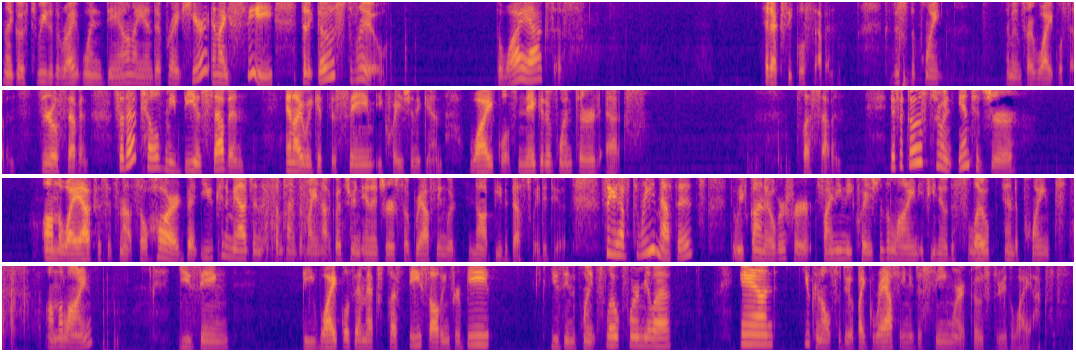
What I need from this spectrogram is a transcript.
And I go 3 to the right, 1 down, I end up right here. And I see that it goes through the y-axis at x equals 7 because this is the point I mean, I'm sorry, y equals 7, 0, 7. So that tells me b is 7 and I would get the same equation again. y equals negative one-third x plus 7. If it goes through an integer on the y-axis, it's not so hard, but you can imagine that sometimes it might not go through an integer, so graphing would not be the best way to do it. So you have three methods that we've gone over for finding the equation of the line if you know the slope and a point on the line using the y equals mx plus b, solving for b, using the point slope formula, and you can also do it by graphing and just seeing where it goes through the y-axis.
